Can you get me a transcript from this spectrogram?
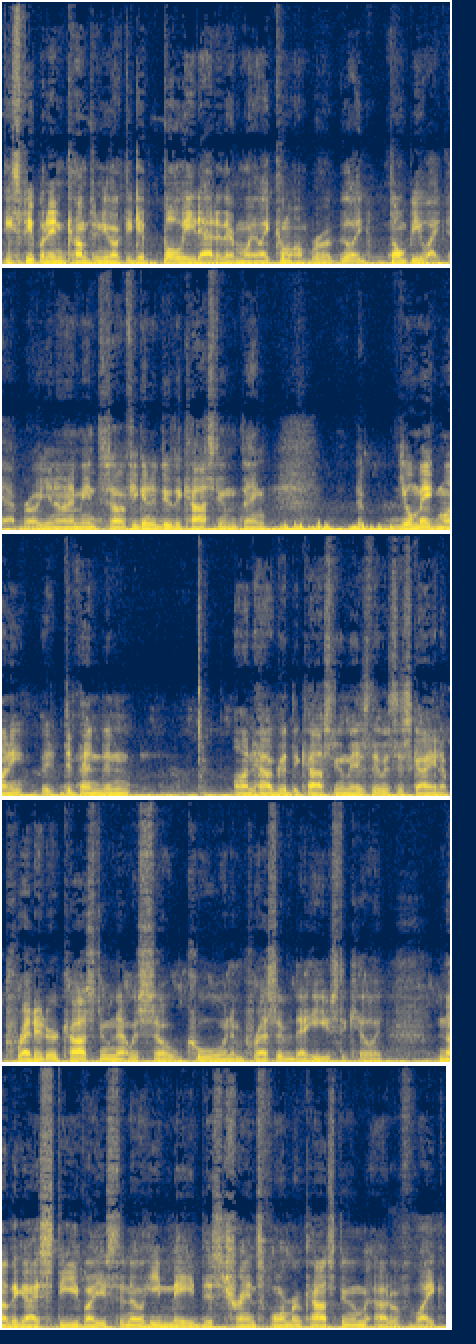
these people didn't come to new york to get bullied out of their money like come on bro. Like don't be like that bro. You know what i mean? So if you're gonna do the costume thing you'll make money depending on how good the costume is there was this guy in a predator costume that was so cool and impressive that he used to kill it another guy steve i used to know he made this transformer costume out of like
